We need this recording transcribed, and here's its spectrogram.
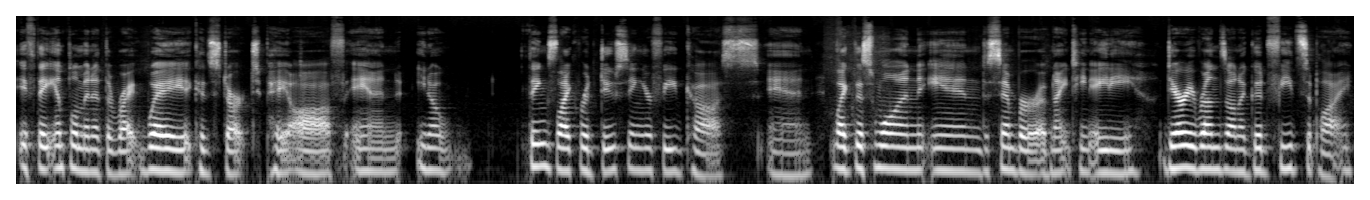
if they implement it the right way, it could start to pay off. And, you know, things like reducing your feed costs and like this one in December of 1980, dairy runs on a good feed supply.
